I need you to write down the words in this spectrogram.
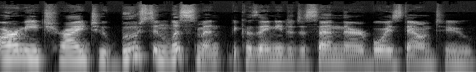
Army tried to boost enlistment because they needed to send their boys down to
